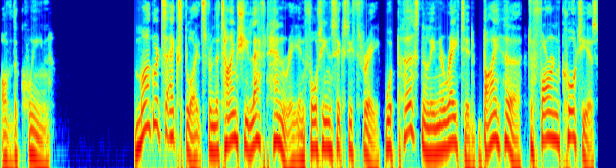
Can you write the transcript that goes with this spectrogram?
of the Queen. Margaret's exploits from the time she left Henry in 1463 were personally narrated by her to foreign courtiers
